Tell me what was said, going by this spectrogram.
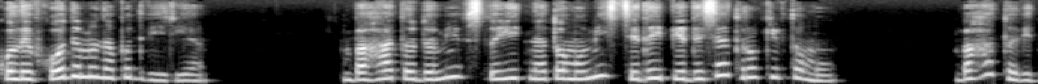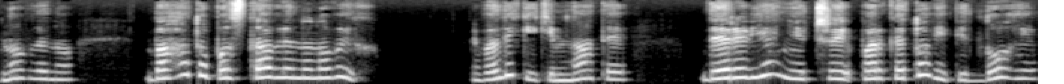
коли входимо на подвір'я. Багато домів стоїть на тому місці, де й 50 років тому. Багато відновлено, багато поставлено нових, великі кімнати, дерев'яні чи паркетові підлоги,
